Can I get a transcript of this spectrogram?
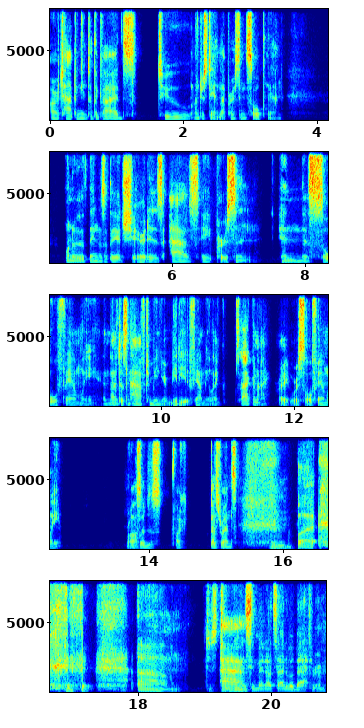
are tapping into the guides to understand that person's soul plan. One of the things that they had shared is as a person in this soul family, and that doesn't have to mean your immediate family, like Zach and I, right? We're soul family. We're also just fuck best friends. Mm-hmm. But um just two as, dudes who met outside of a bathroom.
